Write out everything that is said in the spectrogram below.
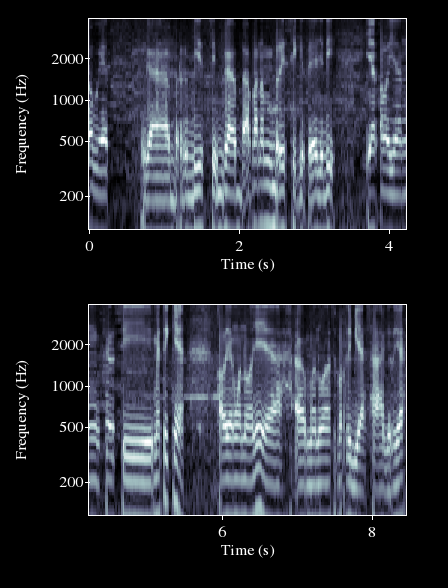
awet nggak berbisik nggak apa namanya berisik gitu ya. Jadi ya kalau yang versi metiknya kalau yang manualnya ya eh, manual seperti biasa gitu ya.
